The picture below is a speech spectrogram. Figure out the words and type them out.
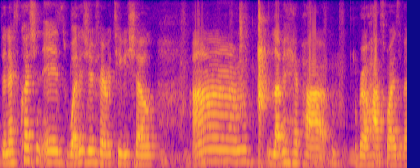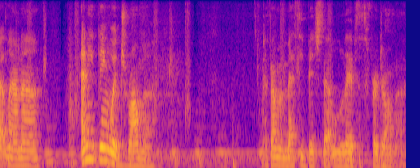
The next question is what is your favorite tv show um, Love and Hip Hop, Real Housewives of Atlanta, anything with drama. Because I'm a messy bitch that lives for drama.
